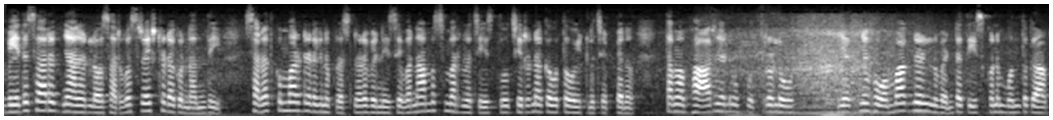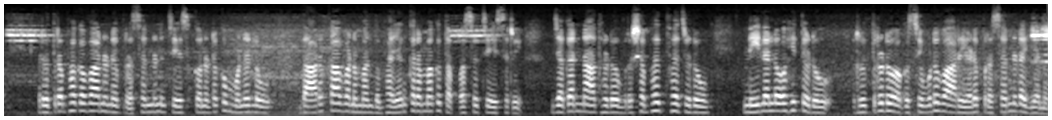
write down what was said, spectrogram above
వేదసార జ్ఞానంలో సర్వశ్రేష్ఠుడగు నంది సనత్ కుమారుడు అడిగిన ప్రశ్నలు విని శివనామస్మరణ చేస్తూ చిరునగవుతో ఇట్లు చెప్పాను. తమ భార్యలు పుత్రులు యజ్ఞ హోమాగ్నులను వెంట తీసుకుని ముందుగా రుద్రభగవానుని ప్రసన్నను చేసుకొనుటకు మునులు దారుకావనమందు భయంకరమకు తపస్సు చేసిరి. జగన్నాథుడు వృషభధ్వజుడు నీలలోహితుడు రుద్రుడు ఒక శివుడు వారి ఎడ ప్రసన్నుడయ్యను.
